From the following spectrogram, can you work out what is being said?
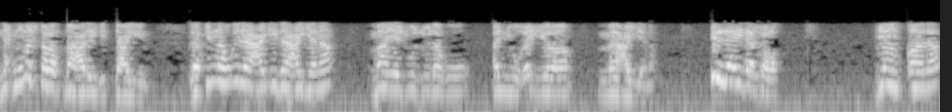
نحن ما اشترطنا عليه التعيين لكنه إذا عين ما يجوز له أن يغير ما عين. إلا إذا شرط. بأن قال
